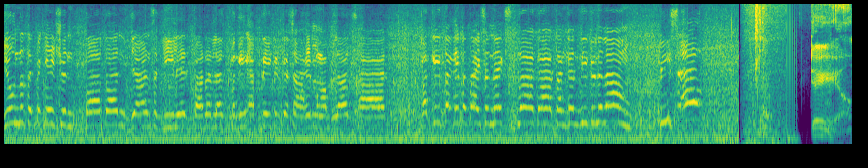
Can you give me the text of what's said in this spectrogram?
yung notification button dyan sa gilid para lang maging updated ka sa aking mga vlogs. At magkita kita tayo sa next vlog. At hanggang dito na lang. Peace out Damn.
